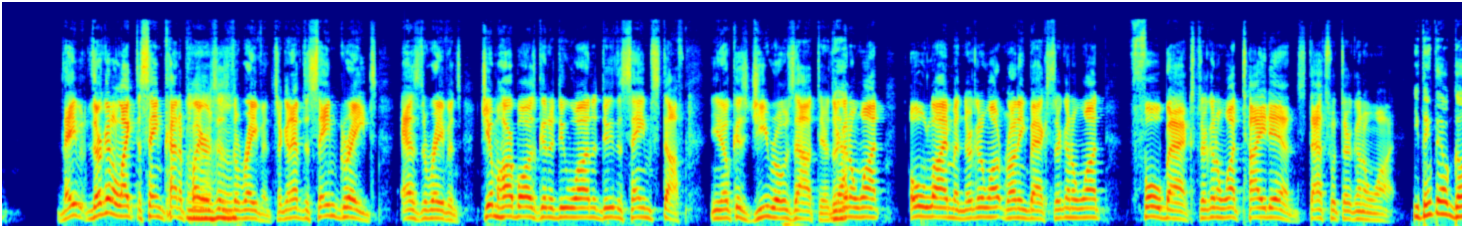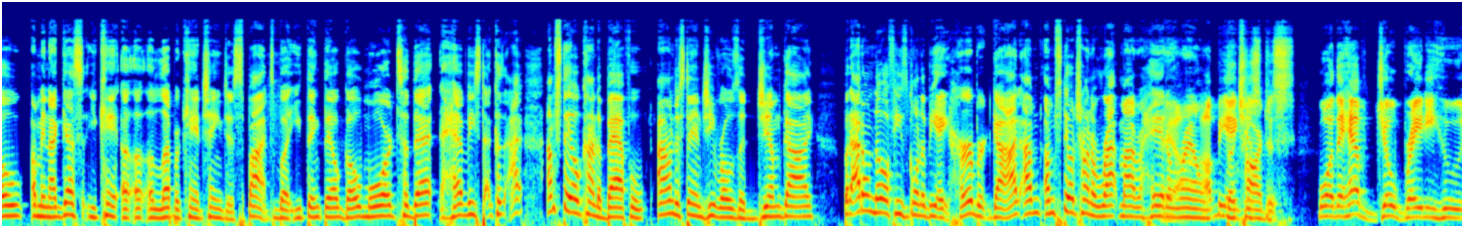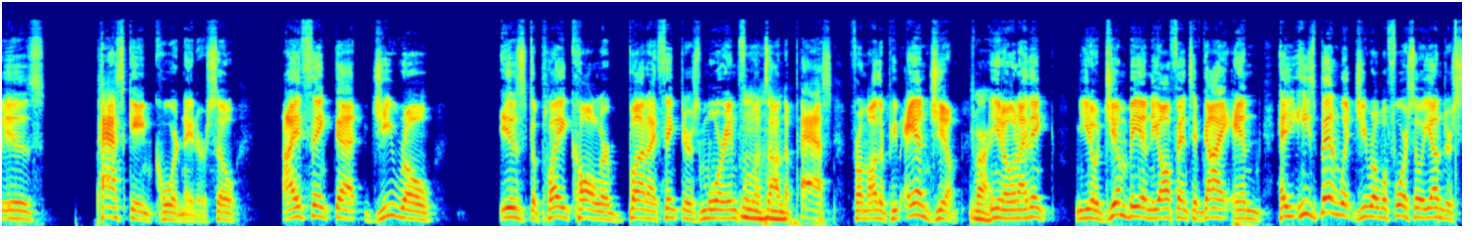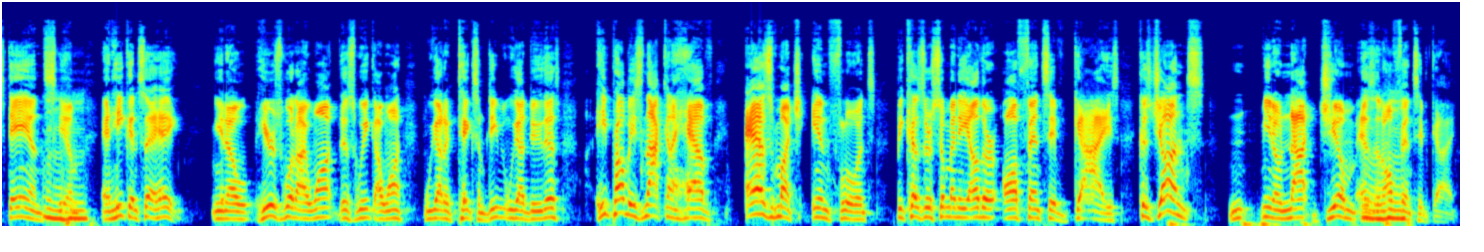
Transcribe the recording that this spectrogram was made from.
they they're going to like the same kind of players mm-hmm. as the Ravens. They're going to have the same grades as the Ravens. Jim Harbaugh is going to do want to do the same stuff, you know, because G-Ro's out there. They're yep. going to want old linemen. They're going to want running backs. They're going to want fullbacks. They're going to want tight ends. That's what they're going to want. You think they'll go? I mean, I guess you can't. A, a, leopard can't change his spots, but you think they'll go more to that heavy stuff? Because I, I'm still kind of baffled. I understand G. G-Ro's a Jim guy, but I don't know if he's going to be a Herbert guy. I'm, I'm still trying to wrap my head yeah, around I'll be the Chargers. To, well, they have Joe Brady, who is pass game coordinator. So I think that G. G-Ro is the play caller, but I think there's more influence mm-hmm. on the pass from other people and Jim. Right. You know, and I think you know Jim being the offensive guy, and hey, he's been with G-Ro before, so he understands mm-hmm. him, and he can say, hey. You know, here's what I want this week. I want we got to take some deep. We got to do this. He probably is not going to have as much influence because there's so many other offensive guys. Because John's, you know, not Jim as an mm-hmm. offensive guy.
